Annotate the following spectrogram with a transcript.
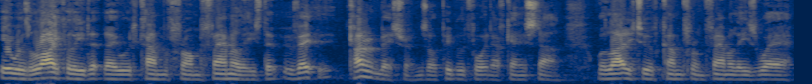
it was likely that they would come from families that current veterans or people who fought in Afghanistan were likely to have come from families where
